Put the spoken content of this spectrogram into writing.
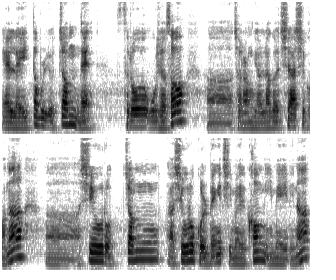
siwoolaw.net 들어오셔서 어, 저랑 연락을 취하시거나 어, siwo 점 아, siwo 골뱅이 gmail.com 이메일이나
